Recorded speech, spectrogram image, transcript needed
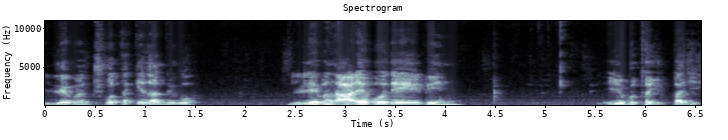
11은 죽었다 깨도 안 되고 11 아래 모델인 1부터 6까지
